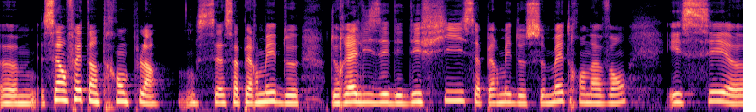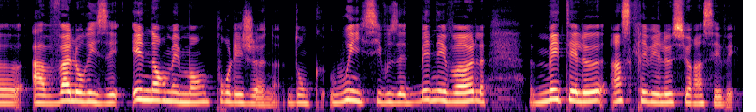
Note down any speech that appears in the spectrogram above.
euh, c'est en fait un tremplin. Ça, permet de, de, réaliser des défis, ça permet de se mettre en avant et c'est à valoriser énormément pour les jeunes. Donc oui, si vous êtes bénévole, mettez-le, inscrivez-le sur un CV.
